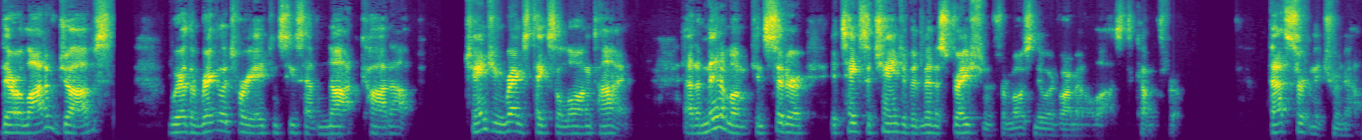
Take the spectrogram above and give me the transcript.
There are a lot of jobs where the regulatory agencies have not caught up. Changing regs takes a long time. At a minimum, consider it takes a change of administration for most new environmental laws to come through. That's certainly true now.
